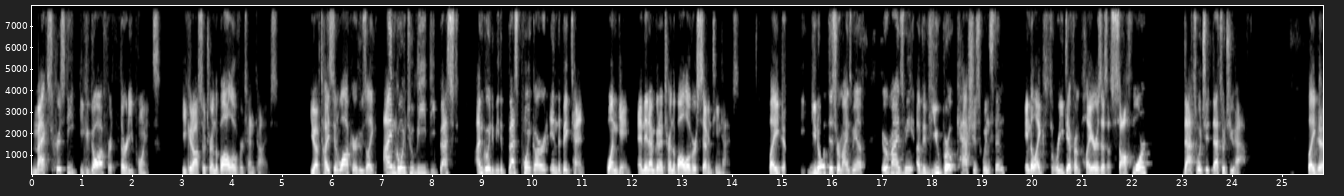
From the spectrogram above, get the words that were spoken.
Max Christie, he could go off for 30 points. He could also turn the ball over 10 times. You have Tyson Walker, who's like, I'm going to lead the best, I'm going to be the best point guard in the Big Ten one game, and then I'm going to turn the ball over 17 times. Like, Yep. you know what this reminds me of? It reminds me of if you broke Cassius Winston into like three different players as a sophomore. That's what you. That's what you have. Like Yeah.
